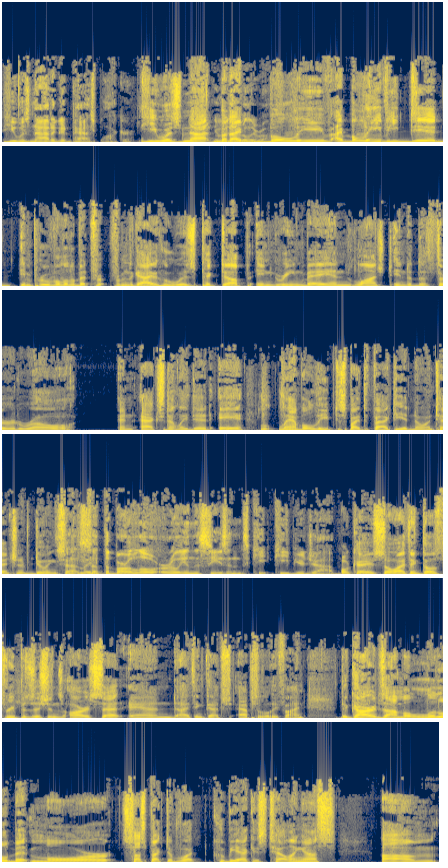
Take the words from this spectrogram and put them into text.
he was not a good pass blocker. He was not, It but was I rough. believe I believe he did improve a little bit fr- from the guy who was picked up in Green Bay and launched into the third row and accidentally did a Lambeau leap, despite the fact he had no intention of doing leap. Set the bar low early in the season to keep keep your job. Okay, so I think those three positions are set, and I think that's absolutely fine. The guards, I'm a little bit more suspect of what Kubiak is telling us. Um,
